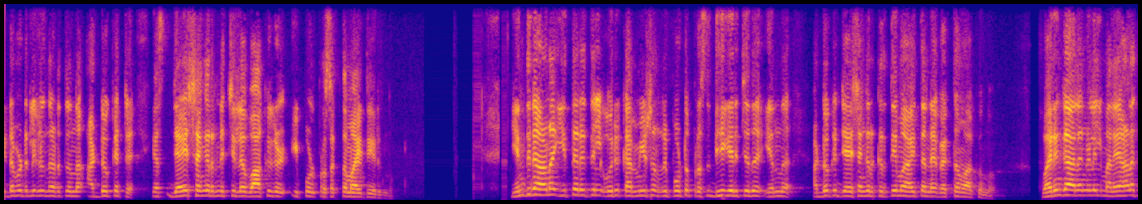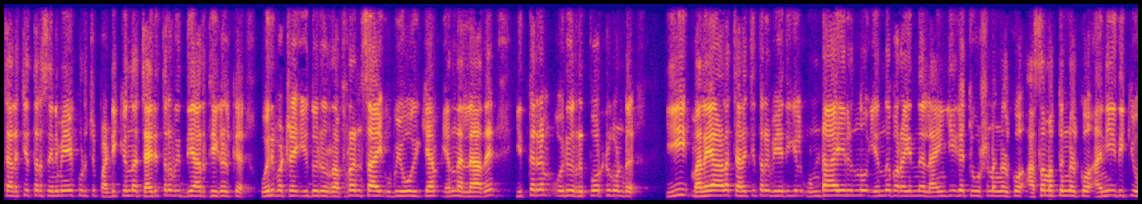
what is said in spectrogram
ഇടപെടലുകൾ നടത്തുന്ന അഡ്വക്കേറ്റ് എസ്. ജയശങ്കറിന്റെ ചില വാക്കുകൾ ഇപ്പോൾ പ്രസക്തമായി തീരുന്നു. എന്തിനാണ് ഇത്തരത്തിൽ ഒരു കമ്മീഷൻ റിപ്പോർട്ട് പ്രസിദ്ധീകരിച്ചത് എന്ന് അഡ്വക്കേറ്റ് ജയശങ്കർ കൃത്യമായി തന്നെ വ്യക്തമാക്കുന്നു. വരും കാലങ്ങളിൽ മലയാള ചലച്ചിത്ര സിനിമയെക്കുറിച്ച് പഠിക്കുന്ന ചരിത്ര വിദ്യാർത്ഥികൾക്ക് ഒരുപക്ഷെ ഇതൊരു റെഫറൻസായി ഉപയോഗിക്കാം എന്നല്ലാതെ ഇത്തരം ഒരു റിപ്പോർട്ട് കൊണ്ട് ഈ മലയാള ചലച്ചിത്ര വേദിയിൽ ഉണ്ടായിരുന്നു എന്ന് പറയുന്ന ലൈംഗിക ചൂഷണങ്ങൾക്കോ അസമത്വങ്ങൾക്കോ അനീതിക്കോ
